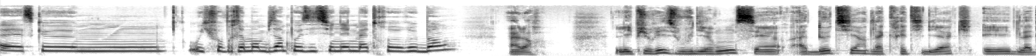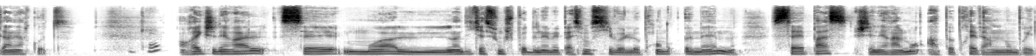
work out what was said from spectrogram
est-ce que, hum, où il faut vraiment bien positionner le maître ruban? Alors, les puristes vous diront c'est à deux tiers de la crête iliaque et de la dernière côte. En règle générale, c'est moi l'indication que je peux donner à mes patients s'ils veulent le prendre eux-mêmes, c'est passe généralement à peu près vers le nombril.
